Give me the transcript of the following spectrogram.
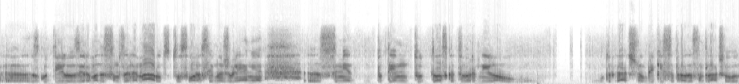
uh, zgodilo, oziroma da sem zanemaril to svoje osebno življenje, uh, se mi je potem tudi doskrat vrnilo v, v drugačni obliki, se pravi, da sem plačal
